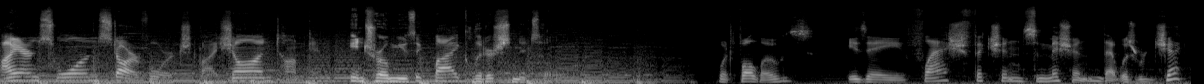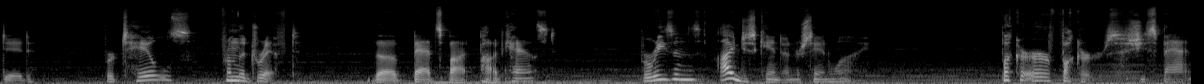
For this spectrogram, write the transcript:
Ironsworn Starforged by Shawn Tomkin. Intro music by Glitter Schnitzel. What follows is a flash fiction submission that was rejected for Tales from the Drift, the Bad Spot podcast, for reasons I just can't understand why. Fucker fuckers, she spat.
